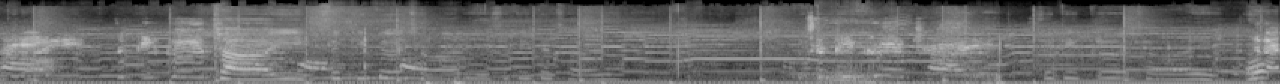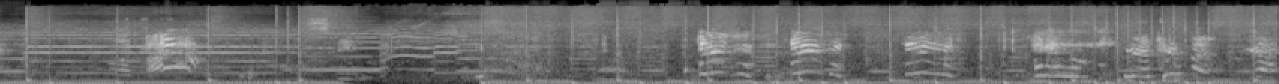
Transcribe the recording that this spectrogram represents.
차이 스키크 차이, 스키크 차이, 스키크 차이, 스키크 차이 스키크 차이. 어? 야 제발 야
